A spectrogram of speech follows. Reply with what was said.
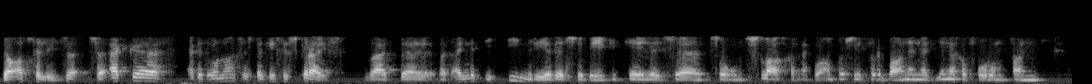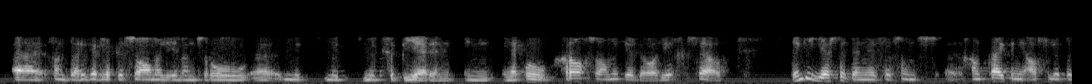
Ja, absoluut. So, so ek uh, ek het onlangs 'n stukkie geskryf wat uh, wat eintlik die 10 redes vir Bekkie Cele se so ontslag en ek wil amper sê verbanning uit enige vorm van uh van burgerlike samelewingsrol uh moet moet moet gebeur en en en ek wil graag saam met jou daardie gesels. Dink die eerste ding is as ons uh, gaan kyk in die afgelope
